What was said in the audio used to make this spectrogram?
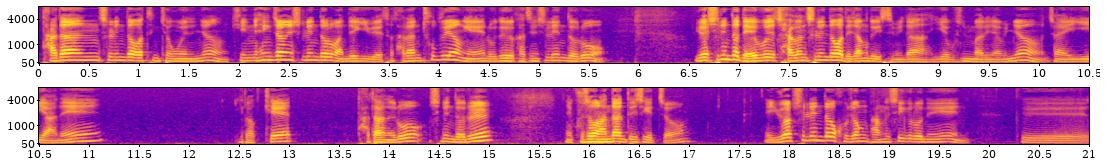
다단 실린더 같은 경우에는요, 긴 행정 실린더로 만들기 위해서 다단 튜브형의 로드를 가진 실린더로 유압 실린더 내부에 작은 실린더가 내장되어 있습니다. 이게 무슨 말이냐면요, 자, 이 안에 이렇게 다단으로 실린더를 구성을 한다는 뜻이겠죠. 네, 유압 실린더 고정 방식으로는 그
